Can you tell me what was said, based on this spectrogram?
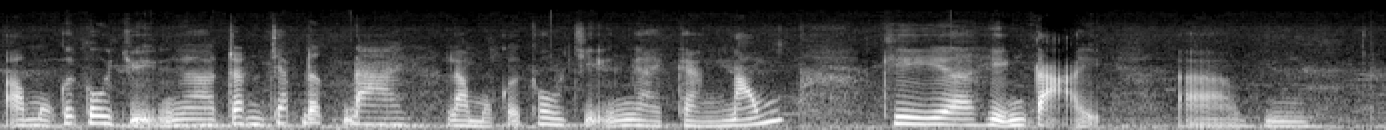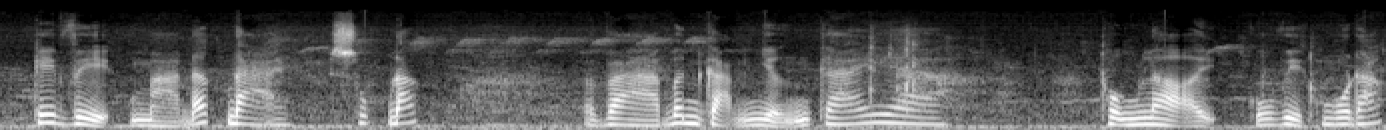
à, một cái câu chuyện à, tranh chấp đất đai là một cái câu chuyện ngày càng nóng khi à, hiện tại à, cái việc mà đất đai xúc đất và bên cạnh những cái à, thuận lợi của việc mua đất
